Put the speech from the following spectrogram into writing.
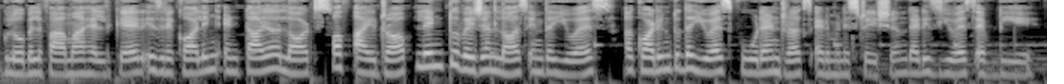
Global Pharma Healthcare is recalling entire lots of eye drop linked to vision loss in the US, according to the US Food and Drugs Administration, that is US FDA.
